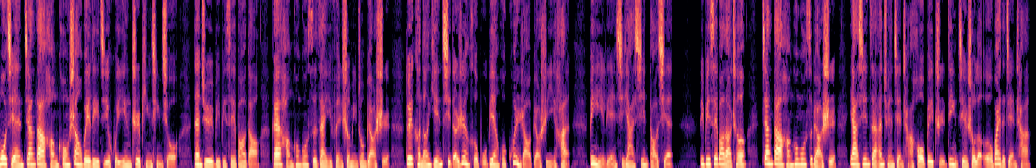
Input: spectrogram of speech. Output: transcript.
目前，加拿大航空尚未立即回应置评请求，但据 BBC 报道，该航空公司在一份声明中表示，对可能引起的任何不便或困扰表示遗憾，并已联系亚辛道歉。BBC 报道称，加拿大航空公司表示，亚辛在安全检查后被指定接受了额外的检查，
